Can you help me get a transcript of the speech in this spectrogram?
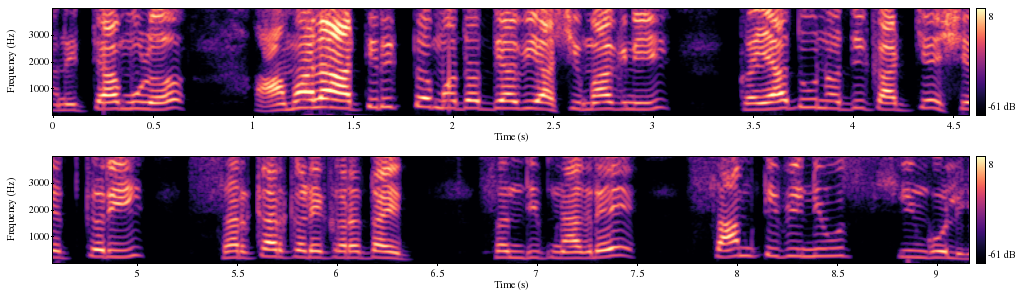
आणि त्यामुळं आम्हाला अतिरिक्त मदत द्यावी अशी मागणी कयादू नदीकाठचे शेतकरी सरकारकडे करत आहेत. Sandeep Nagare Saam T V news Hingoli.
